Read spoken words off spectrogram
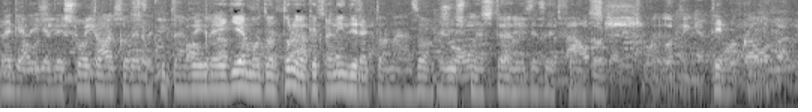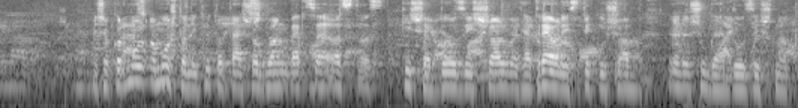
megelégedés volt, amikor ezek után végre egy ilyen módon tulajdonképpen indirekt a NASA elismerte, hogy ez egy fontos témakör. És akkor a mostani kutatásokban persze azt, azt kisebb dózissal, vagy hát realisztikusabb sugárdózisnak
